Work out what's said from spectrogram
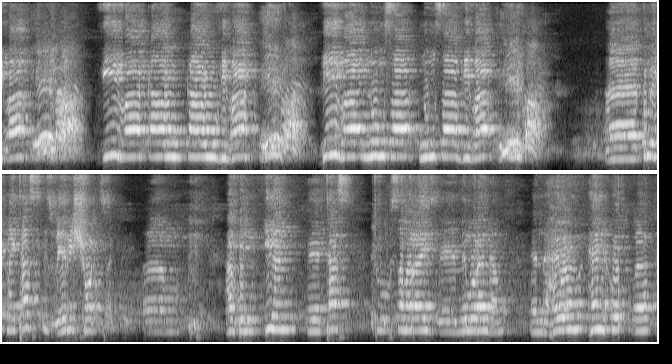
viva Viva! viva kau kau viva Viva! viva numsa numsa viva Viva! uh, comrade my task is very short um, i've been given a task to summarize the memorandum and hand hand over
